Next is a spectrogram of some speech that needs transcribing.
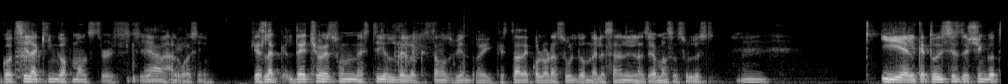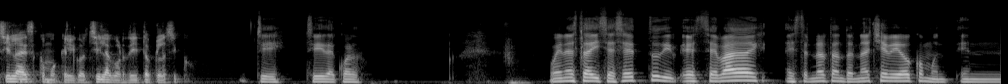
Godzilla King of Monsters, se Ah, llama algo así. Que es la, de hecho es un estilo de lo que estamos viendo ahí, que está de color azul, donde le salen las llamas azules. Mm, Y el que tú dices de Shin Godzilla es como que el Godzilla gordito clásico. Sí, sí, de acuerdo. Bueno, esta dice, eh, se va a estrenar tanto en HBO como en,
